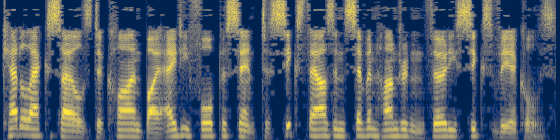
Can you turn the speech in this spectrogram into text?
Cadillac sales declined by 84% to 6,736 vehicles.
